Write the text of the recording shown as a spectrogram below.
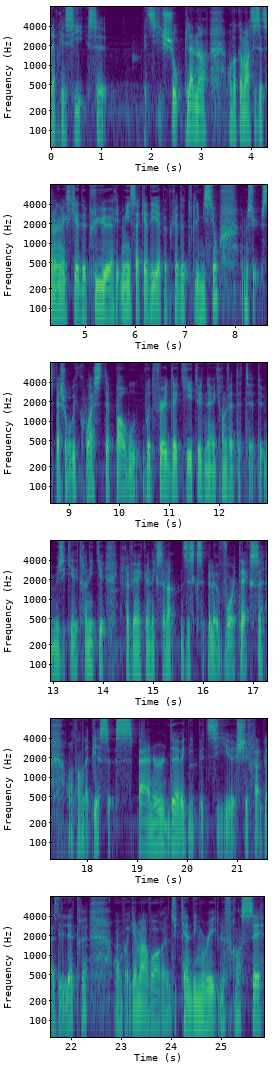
apprécier ce petit show planant. On va commencer cette semaine avec ce qu'il y a de plus euh, rythmé et saccadé à peu près de toute l'émission. Monsieur Special Request, Paul Woodford, qui est une grande vedette de musique électronique. Il revient avec un excellent disque qui s'appelle Vortex. On va entendre la pièce Spannerd avec des petits euh, chiffres à la place des lettres. On va également avoir euh, du Canding Ray, le français,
